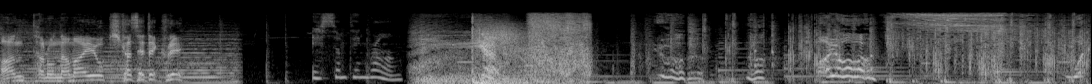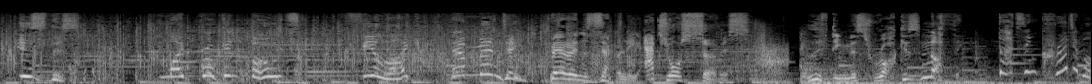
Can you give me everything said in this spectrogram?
あんたの名前を聞かせてくれ Is something wrong? マイアーム What is this? My broken bones feel like they're mending! Baron Zeppeli, at your service. Lifting this rock is nothing. That's incredible!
